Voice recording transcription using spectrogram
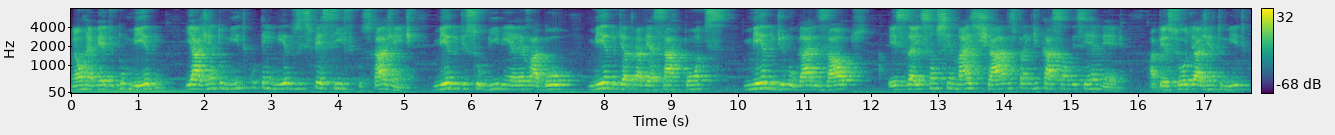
é um remédio do medo. E agente nítrico tem medos específicos, tá, gente? Medo de subir em elevador, medo de atravessar pontes, medo de lugares altos. Esses aí são sinais chaves para indicação desse remédio. A pessoa de agente nítrico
